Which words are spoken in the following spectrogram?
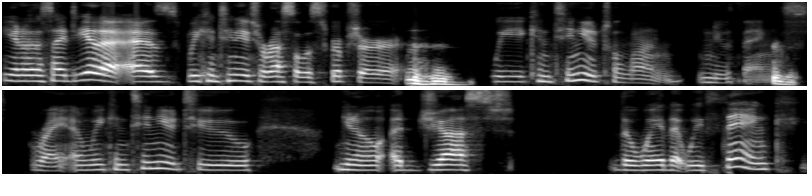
you know, this idea that as we continue to wrestle with scripture, Mhm. we continue to learn new things, right? And we continue to, you know, adjust the way that we think,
